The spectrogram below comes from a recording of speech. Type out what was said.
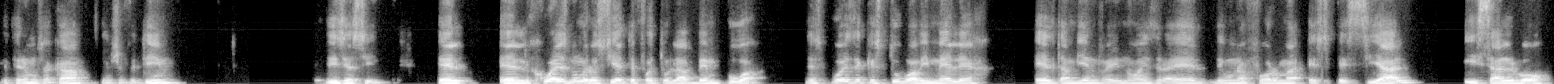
que tenemos acá, en Shofetim. Dice así, el, el juez número 7 fue Tolab Ben Pua. Después de que estuvo Abimelech, él también reinó a Israel de una forma especial y salvó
